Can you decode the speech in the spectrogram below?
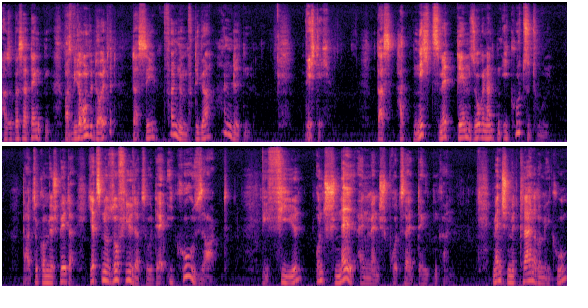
also besser denken, was wiederum bedeutet, dass sie vernünftiger handelten. Wichtig, das hat nichts mit dem sogenannten IQ zu tun. Dazu kommen wir später. Jetzt nur so viel dazu. Der IQ sagt, wie viel und schnell ein Mensch pro Zeit denken kann. Menschen mit kleinerem IQ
